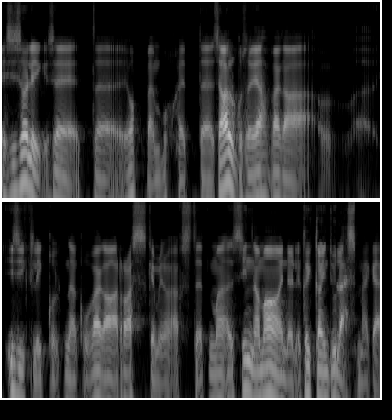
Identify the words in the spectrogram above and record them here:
Ja siis oligi see, et äh, jopempuh, et äh, see algus oli jah, väga isiklikult nagu väga raske minu jaoks, sest et ma sinnamaani oli kõik ainult ülesmäge,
